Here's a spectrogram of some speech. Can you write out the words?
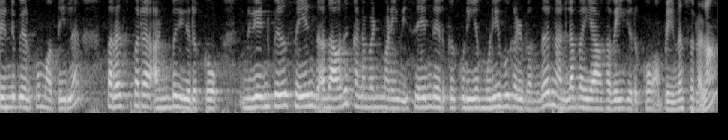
ரெண்டு பேருக்கும் மத்தியில் பரஸ்பர அன்பு இருக்கும். ரெண்டு பேரும் சேர்ந்து அதாவது கணவன் மனைவி சேர்ந்து இருக்கக்கூடிய முடிவுகள் வந்து நல்லவையாகவே இருக்கும் அப்படின்னு சொல்லலாம்.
